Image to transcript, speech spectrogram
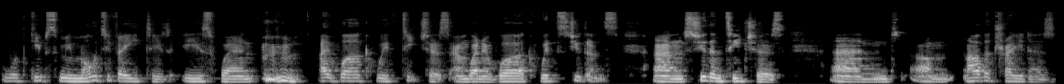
what keeps me motivated is when I work with teachers and when I work with students and student teachers and um, other trainers.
